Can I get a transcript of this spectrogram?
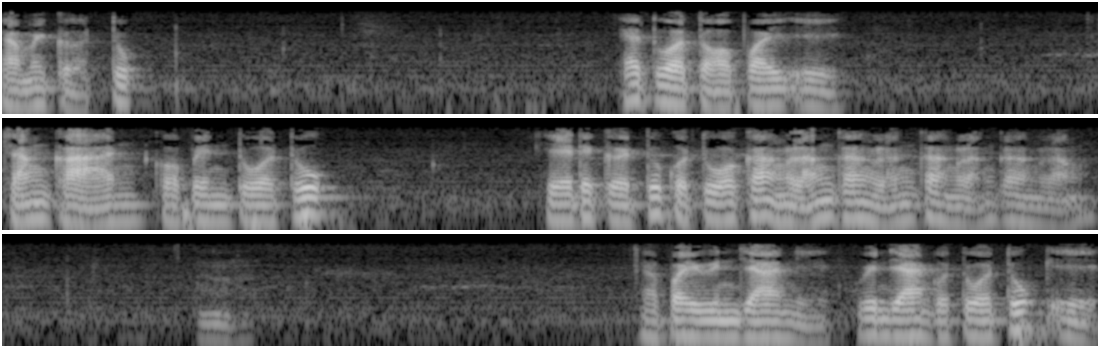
ทำให้เกิดทุกข์แค่ตัวต่อไปอีก สังขารก็เป็นตัวทุกข์ เหตุให้เกิดทุกข์ก็ตัวข้างหลังข้างหลังข้างหลังข้างหลังถ้าไปวิญญาณอีกวิญญาณก็ตัวทุกข์อีก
